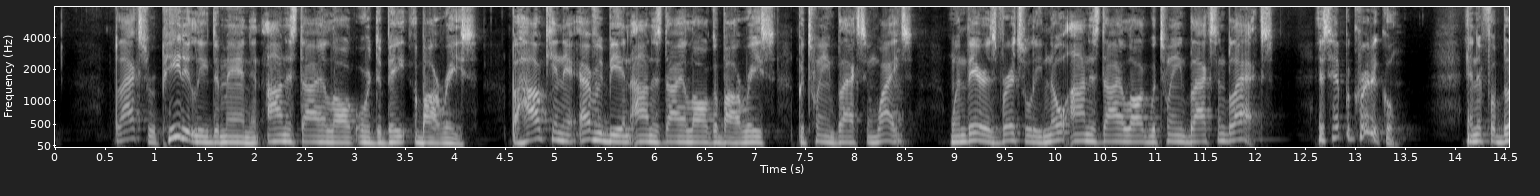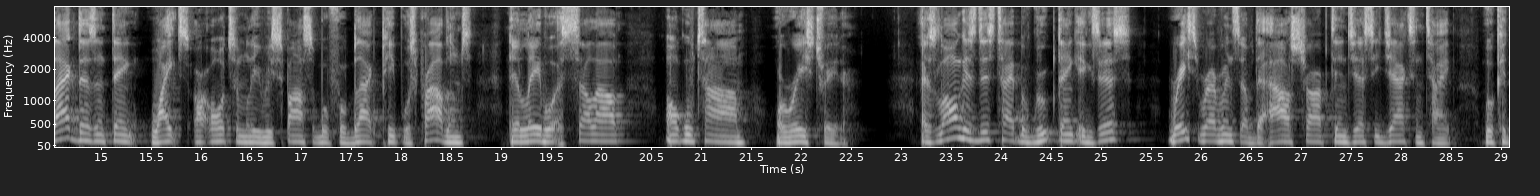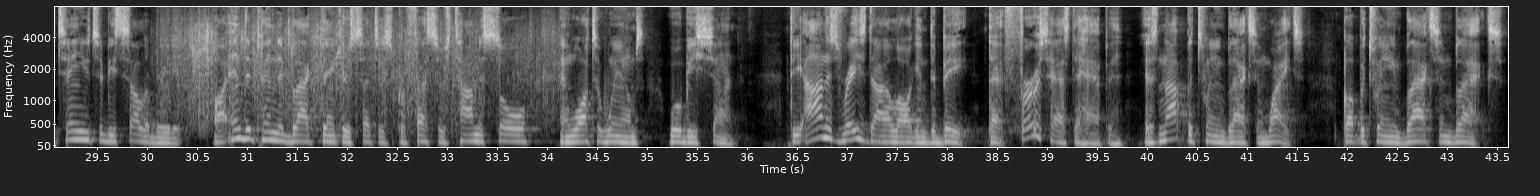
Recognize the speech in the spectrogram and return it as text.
Blacks repeatedly demand an honest dialogue or debate about race. But how can there ever be an honest dialogue about race between blacks and whites when there is virtually no honest dialogue between blacks and blacks? It's hypocritical. And if a black doesn't think whites are ultimately responsible for black people's problems, they're labeled a sellout, Uncle Tom, or race traitor. As long as this type of groupthink exists, race reverence of the Al Sharpton, Jesse Jackson type will continue to be celebrated, while independent black thinkers such as Professors Thomas Sowell and Walter Williams will be shunned. The honest race dialogue and debate that first has to happen is not between blacks and whites, but between blacks and blacks.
